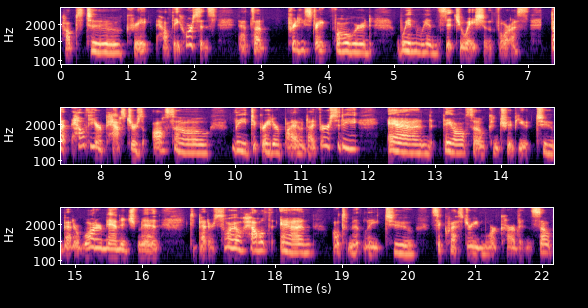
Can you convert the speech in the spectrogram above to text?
helps to create healthy horses. That's a pretty straightforward win win situation for us. But healthier pastures also lead to greater biodiversity and they also contribute to better water management, to better soil health, and ultimately to sequestering more carbon. So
